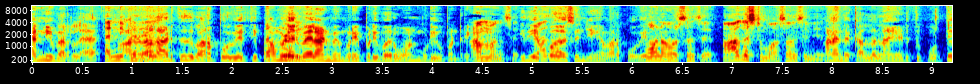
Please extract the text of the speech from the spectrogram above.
தண்ணி வரல. தண்ணி அதனால அடுத்தது வரப்போ உயர்த்தி தமிழர் வேளாண்மை முறைப்படி வருவோம்னு முடிவு பண்றீங்க. ஆமாங்க சார் இது எப்ப செஞ்சீங்க வரப்போ போன வருஷம் சார் ஆகஸ்ட் மாசம் செஞ்சேன் ஆனா இந்த கல்லெல்லாம் எடுத்து போட்டு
